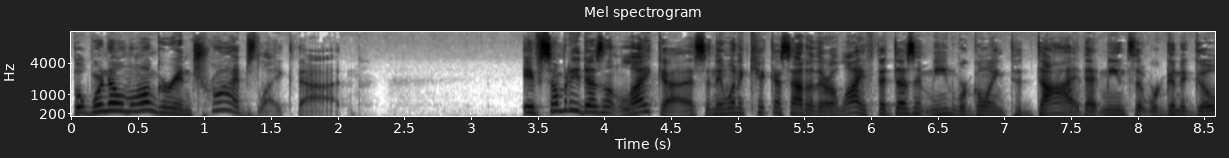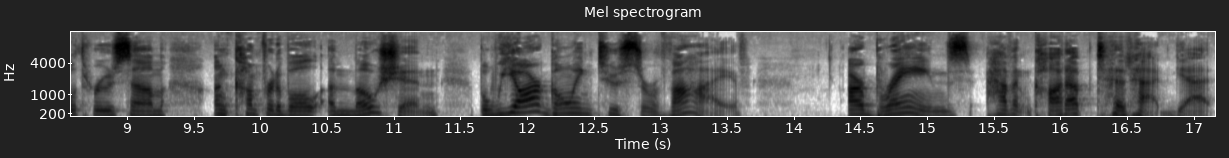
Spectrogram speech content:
But we're no longer in tribes like that. If somebody doesn't like us and they want to kick us out of their life, that doesn't mean we're going to die. That means that we're going to go through some uncomfortable emotion, but we are going to survive. Our brains haven't caught up to that yet.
